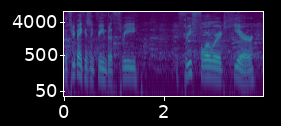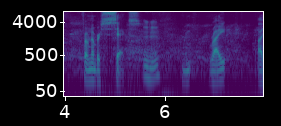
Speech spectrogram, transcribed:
the three bank isn't green, but a three, three forward here from number 6 Mm-hmm. right? I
